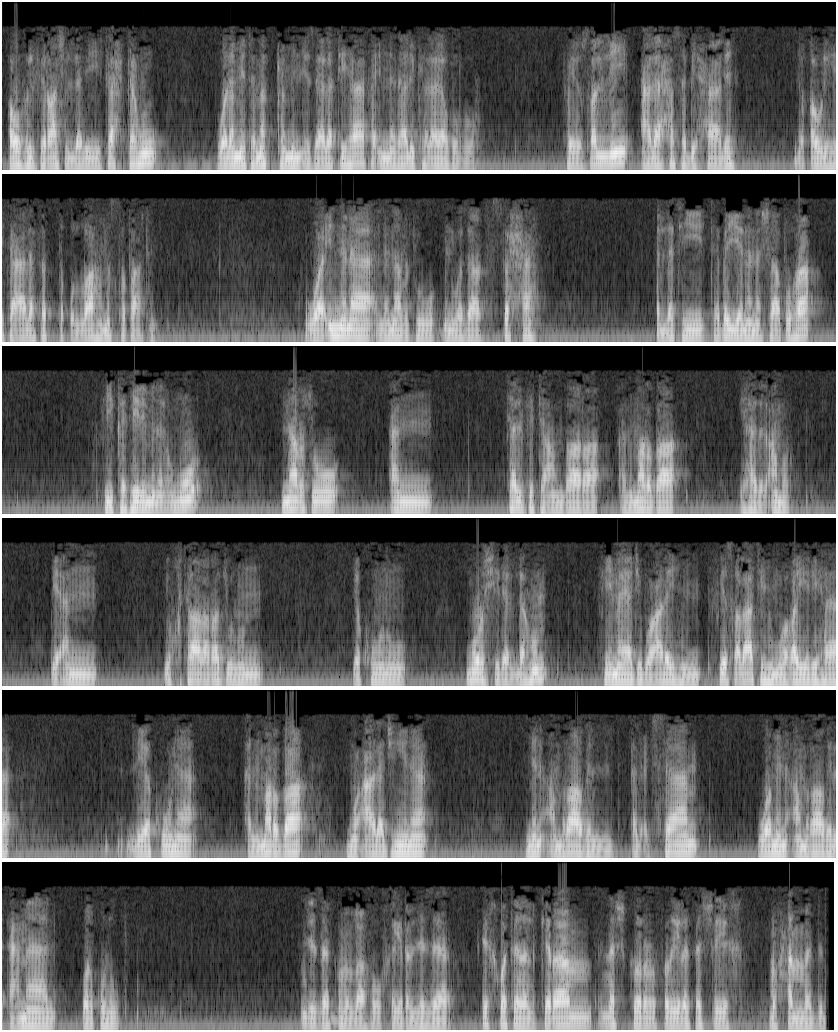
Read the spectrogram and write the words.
أو في الفراش الذي تحته ولم يتمكن من إزالتها فإن ذلك لا يضره. فيصلي على حسب حاله لقوله تعالى فاتقوا الله ما استطعتم. وإننا لنرجو من وزارة الصحة التي تبين نشاطها في كثير من الأمور نرجو أن تلفت أنظار المرضى بهذا الأمر بأن يختار رجل يكون مرشدا لهم فيما يجب عليهم في صلاتهم وغيرها ليكون المرضى معالجين من أمراض الأجسام ومن أمراض الأعمال والقلوب. جزاكم الله خير الجزاء. إخوتنا الكرام نشكر فضيلة الشيخ محمد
